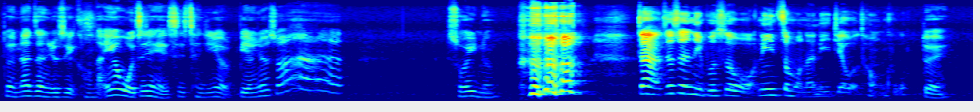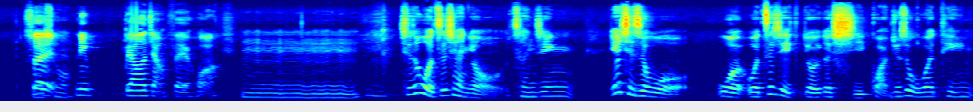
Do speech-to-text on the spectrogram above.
对，那真的就是一个空谈。因为我之前也是曾经有别人就说啊，所以呢，对啊，就是你不是我，你怎么能理解我的痛苦？对，所以你不要讲废话。嗯，其实我之前有曾经，因为其实我我我自己有一个习惯，就是我会听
